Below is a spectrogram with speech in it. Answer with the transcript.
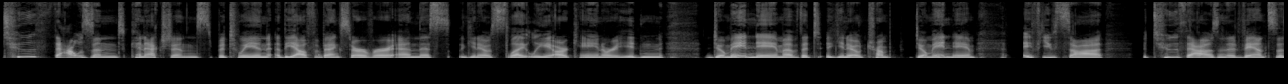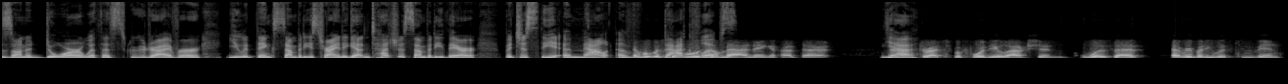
2,000 connections between the Alfa Bank server and this, you know, slightly arcane or hidden domain name of the, you know, Trump domain name. If you saw 2,000 advances on a door with a screwdriver, you would think somebody's trying to get in touch with somebody there. But just the amount of was backflips. So, what was so maddening about that, yeah. stretch before the election was that everybody was convinced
